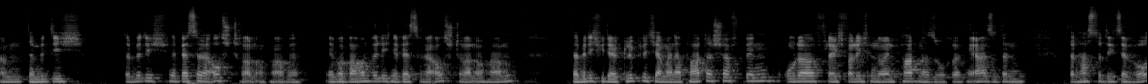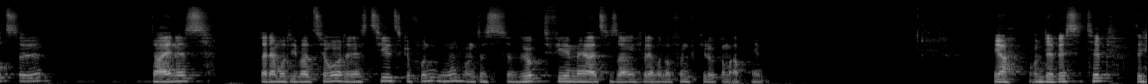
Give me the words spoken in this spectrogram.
Ähm, damit, ich, damit ich eine bessere Ausstrahlung habe. Ja, aber warum will ich eine bessere Ausstrahlung haben? Damit ich wieder glücklicher in meiner Partnerschaft bin oder vielleicht, weil ich einen neuen Partner suche. Ja, also dann, dann hast du diese Wurzel deines deiner Motivation oder deines Ziels gefunden und das wirkt viel mehr, als zu sagen, ich will einfach nur 5 Kilogramm abnehmen. Ja, und der beste Tipp, den,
